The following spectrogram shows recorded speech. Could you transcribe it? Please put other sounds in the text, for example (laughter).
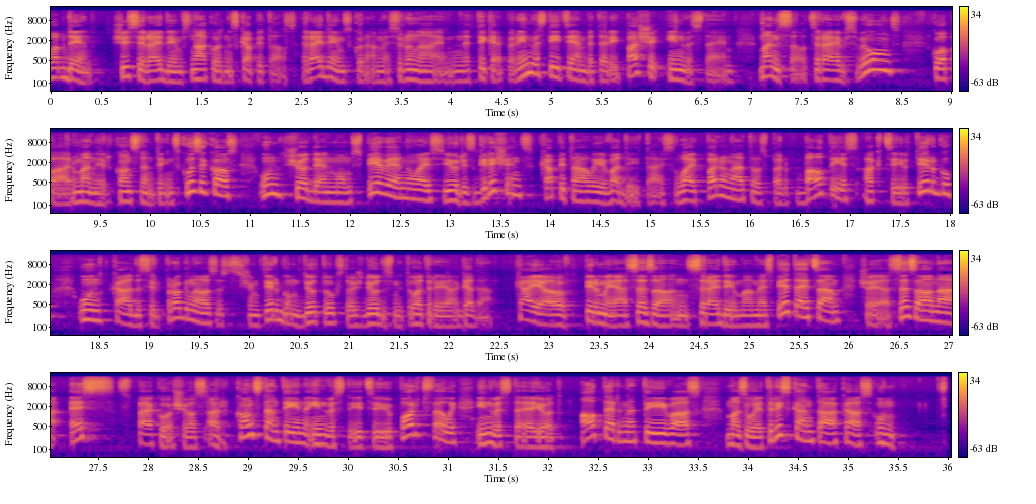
Labdien! Šis ir raidījums Nākotnes kapitāls. Raidījums, kurā mēs runājam ne tikai par investīcijām, bet arī paši investējam. Mani sauc Raivis Vilns, kopā ar mani ir Konstantīns Kuzikovs, un šodien mums pievienojas Juris Grišins, kapitālija vadītājs, lai parunātos par Baltijas akciju tirgu un kādas ir prognozes šim tirgum 2022. gadā. Kā jau pirmajā sezonas raidījumā mēs pieteicām, šajā sezonā es spēkošos ar Konstantīna investīciju portfeli, investējot alternatīvās, mazliet riskantākās un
